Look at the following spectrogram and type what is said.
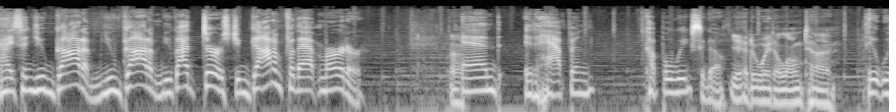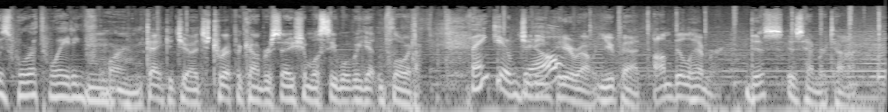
and I said, "You got him! You got him! You got Durst! You got him for that murder!" Uh-huh. And it happened couple weeks ago. You had to wait a long time. It was worth waiting for. Mm, thank you, Judge. Terrific conversation. We'll see what we get in Florida. Thank you, Bill. Jeanine Pirro, you bet. I'm Bill Hemmer. This is Hemmer Time.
